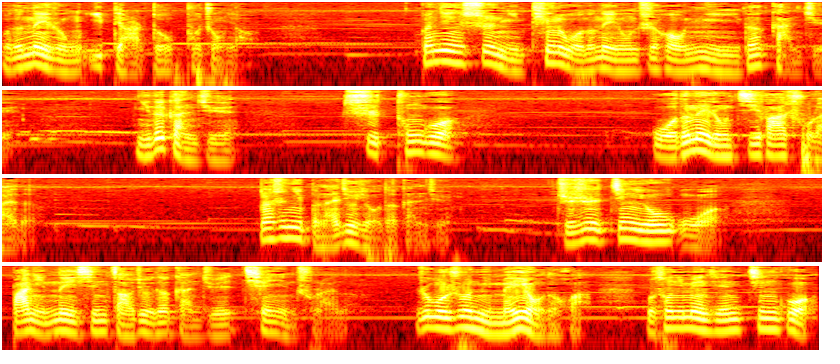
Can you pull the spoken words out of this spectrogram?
我的内容一点都不重要，关键是你听了我的内容之后，你的感觉，你的感觉，是通过我的内容激发出来的，那是你本来就有的感觉，只是经由我，把你内心早就有的感觉牵引出来了。如果说你没有的话，我从你面前经过，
